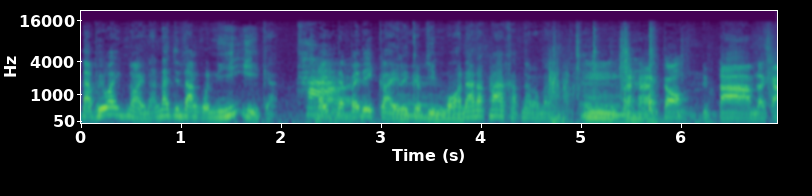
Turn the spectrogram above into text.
แต่พี่ว่าอีกหน่อยนะน่าจะดังกว่านี้อีกอะค่ะ ไปไปได้ไกลเลยกับยินวอน่ารักมากครับน่ารักมาก อืมนะฮะก็ติดตามแล้วกัน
